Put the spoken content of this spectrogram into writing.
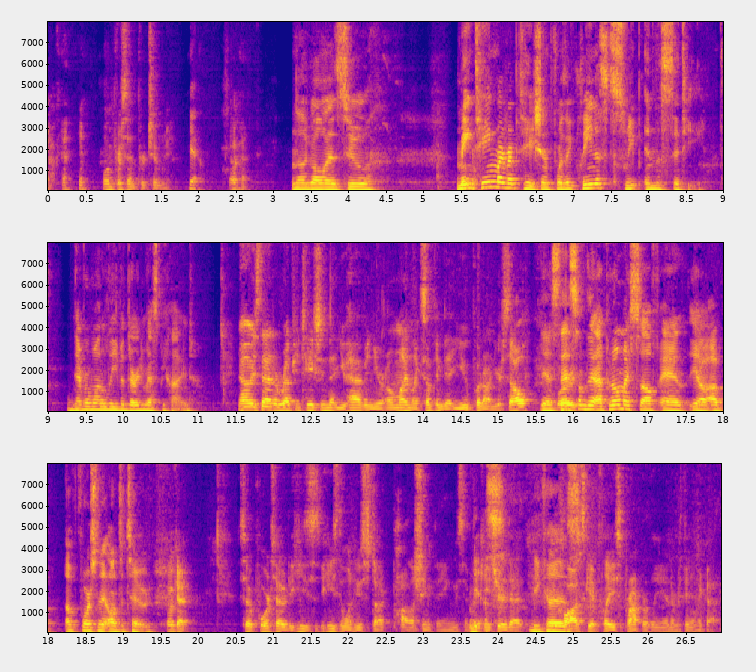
Okay. One percent per chimney. Yeah. Okay. Another goal is to maintain my reputation for the cleanest sweep in the city. Never want to leave a dirty mess behind. Now, is that a reputation that you have in your own mind, like something that you put on yourself? Yes, Or- that's something I put on myself, and you know I'm, I'm forcing it onto Toad. Okay. So poor Toad, he's he's the one who's stuck polishing things and making Yes, sure that because- the cloths get placed properly and everything like that.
